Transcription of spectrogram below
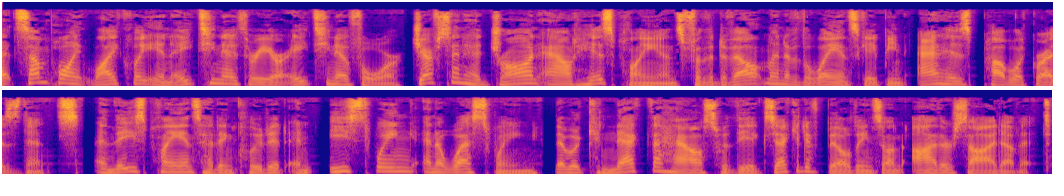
At some point, likely in 1803 or 1804, Jefferson had drawn out his plans for the development of the landscaping at his public residence, and these plans had included an east wing and a west wing that would connect the house with the executive buildings on either side of it.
